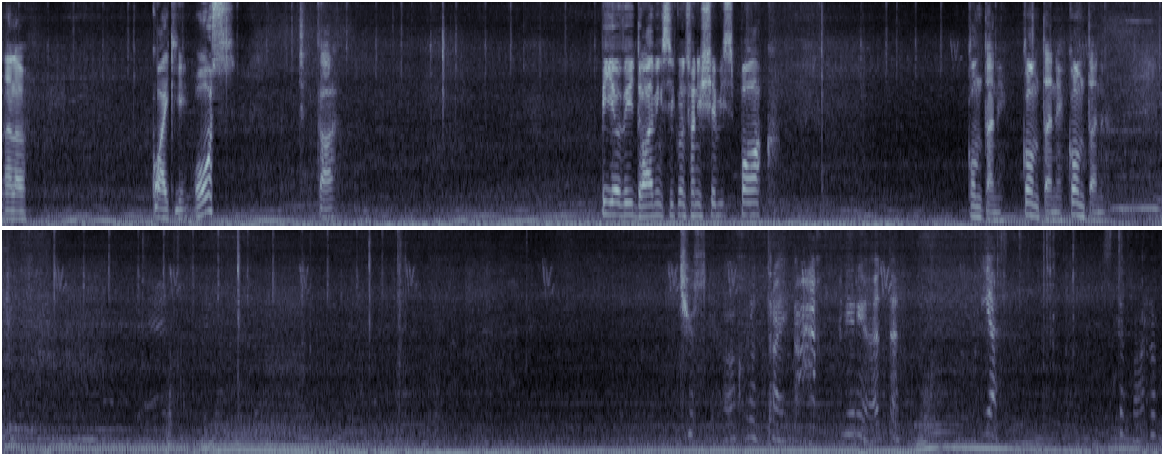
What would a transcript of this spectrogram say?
Hallo. Kwaikie. Os. Car. POV driving sequence van die Chevy Spark. Kom tannie, kom tannie, kom tannie. Tjus, ag, groot trei. Ag, weer die hitte. Ja. Is te warm.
